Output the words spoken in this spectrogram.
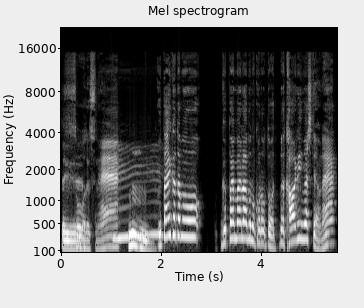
ていう。そうですね。うん歌い方も、グッバイマイラブの頃とはまた変わりましたよね。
